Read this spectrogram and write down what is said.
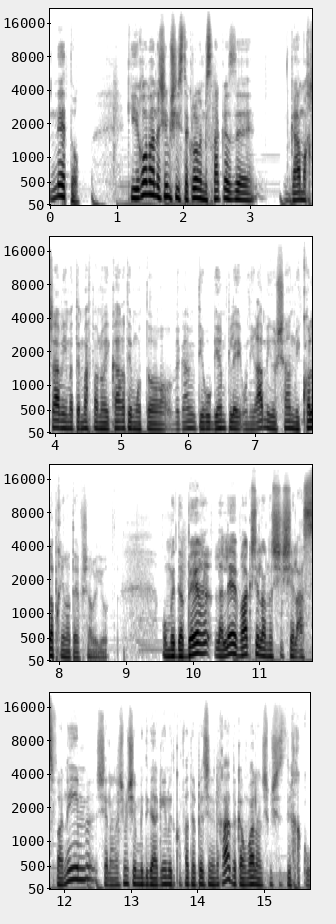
נטו. כי רוב האנשים שהסתכלו על המשחק הזה, גם עכשיו אם אתם אף פעם לא הכרתם אותו, וגם אם תראו gameplay, הוא נראה מיושן מכל הבחינות האפשריות. הוא מדבר ללב רק של אנשים, של אספנים, של אנשים שמתגעגעים לתקופת הפלייסטיישן 1, וכמובן לאנשים ששיחקו.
